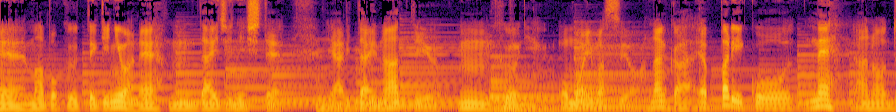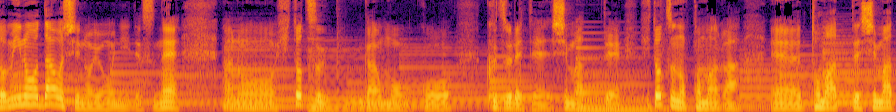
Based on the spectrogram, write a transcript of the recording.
えー、まあ僕的にはね、うん、大事にしてやりたいなっていう、うん、風に思いますよ。なんか、やっぱりこう、ね、あの、ドミノ倒しのようにですね、あの、一つがもうこう、崩れてしまって、一つのコマが、えー、止まってしまっ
